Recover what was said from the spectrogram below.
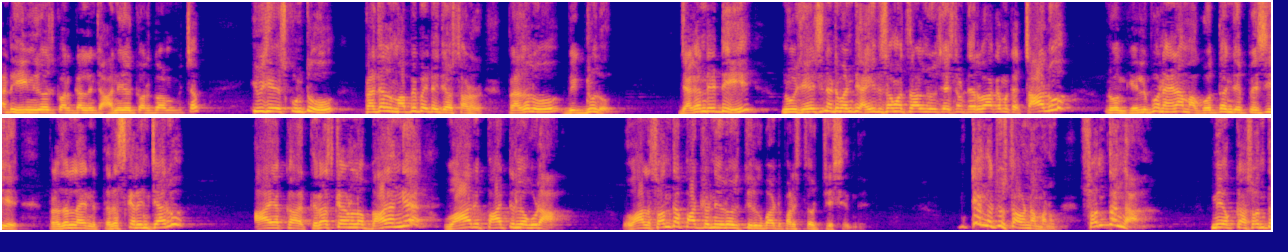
అంటే ఈ నియోజకవర్గాల నుంచి ఆ నియోజకవర్గం పంపించాం ఇవి చేసుకుంటూ ప్రజలు మభ్యపెట్టే చేస్తున్నారు. ప్రజలు విఘ్నులు. జగన్ రెడ్డి నువ్వు చేసినటువంటి ఐదు సంవత్సరాలు నువ్వు చేసిన నిర్వాహకం ఇక చాలు. నువ్వు వెళ్ళిపోనైనా మాకు వద్దని చెప్పేసి ప్రజలు ఆయన తిరస్కరించారు. ఆ యొక్క తిరస్కరణలో భాగంగా వారి పార్టీలో కూడా వాళ్ళ సొంత పార్టీలో ఈరోజు తిరుగుబాటు పరిస్థితి వచ్చేసింది. ముఖ్యంగా చూస్తూ ఉన్నాం మనం. సొంతంగా మీ యొక్క సొంత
